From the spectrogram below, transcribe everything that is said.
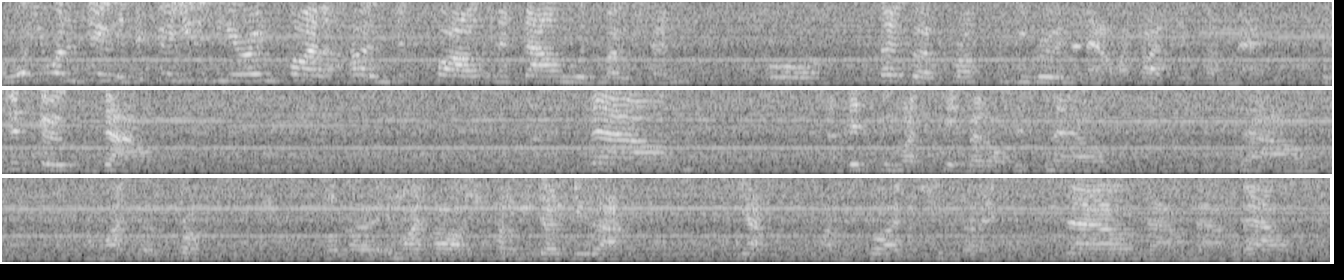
And what you want to do is if you're using your own file at home, just file in a downward motion or don't go across because you ruin the nail like I've just done there. So just go down and down. And this we might sit better on this nail. Down. I might go across, although in my heart it's telling me don't do that. Yeah, I was right, I should have done it. Down, down, down, down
